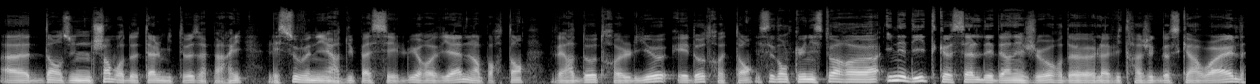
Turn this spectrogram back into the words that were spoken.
euh, dans une chambre d'hôtel miteuse à Paris. Les souvenirs du passé lui reviennent, l'emportant vers d'autres lieux et d'autres temps. Et c'est donc une histoire euh, inédite que celle des derniers jours de la vie tragique d'Oscar Wilde,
